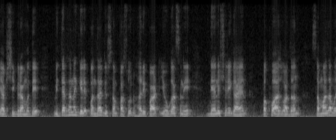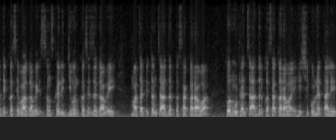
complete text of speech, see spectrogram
या शिबिरामध्ये विद्यार्थ्यांना गेले पंधरा दिवसांपासून हरिपाठ योगासने ज्ञानेश्वरी गायन पखवाज वादन समाजामध्ये कसे वागावे संस्कारित जीवन कसे जगावे मातापितांचा आदर कसा करावा थोर मोठ्यांचा आदर कसा करावा हे शिकवण्यात आले.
